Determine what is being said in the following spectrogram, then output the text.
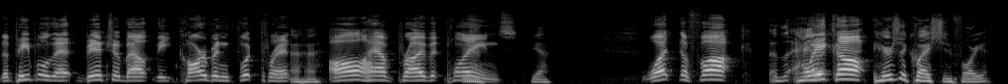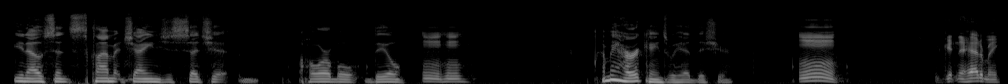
The people that bitch about the carbon footprint Uh-huh. all have private planes. Yeah. What the fuck? Hey, Wake up. Here's a question for you. You know, since climate change is such a horrible deal, Mm-hmm. how many hurricanes we had this year? Mm. You're getting ahead of me.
